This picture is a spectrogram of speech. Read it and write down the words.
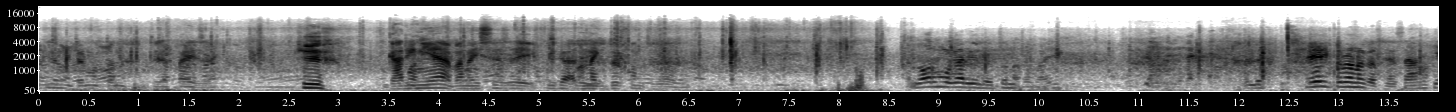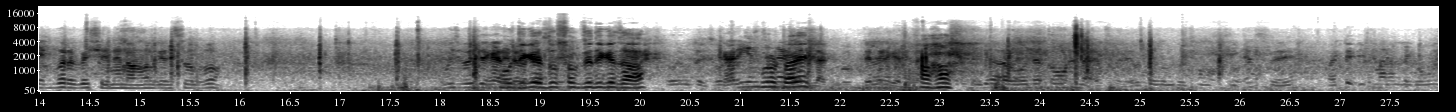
కిలోమీటర్ మొత్తం గారి నియా బనాయిస్తే గారి నాకు దూరం নর্মাল গাড়ি হলে তো না। রে ভাই এই পুরোনো কথা আছে আমি কি একবার বেশি এনে নর্মাল গাড়ি চলবো? ওই যে- ওই যে গাড়িটা ওইদিকে। দুচক যেদিকে যায় পুরোটাই- আহা। ওইটা তো না ঠিক আছে ইট লেগে ওই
